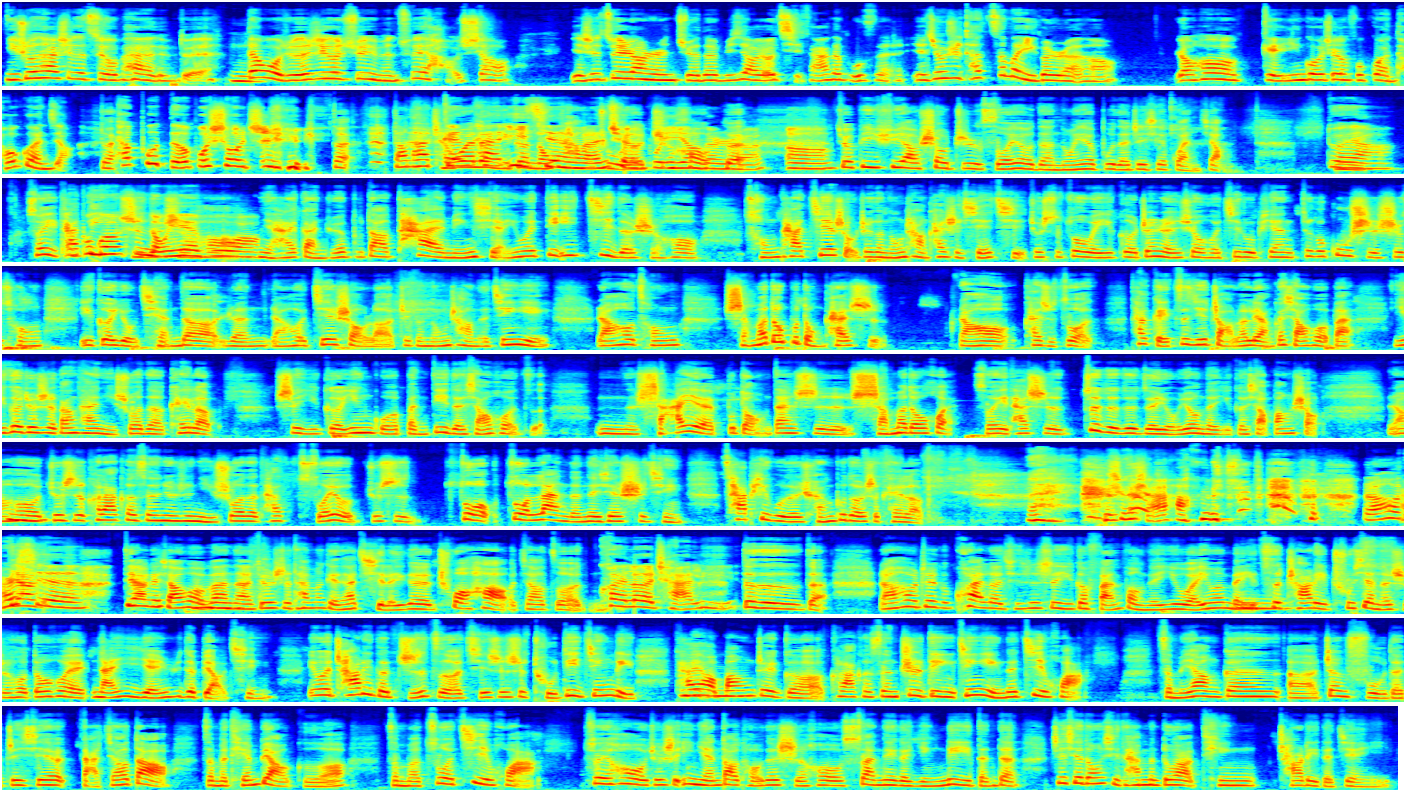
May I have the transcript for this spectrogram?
你说他是个自由派，对不对？嗯但我觉得这个剧里面最好笑，也是最让人觉得比较有启发的部分，也就是他这么一个人啊，然后给英国政府管头管脚，对他不得不受制于对，当他成为了一个农场主了全不之后，一样的对，人，嗯，就必须要受制所有的农业部的这些管教。对啊，所以他不光是农业部哦你还感觉不到太明显，因为第一季的时候，从他接手这个农场开始写起，就是作为一个真人秀和纪录片，这个故事是从一个有钱的人，然后接手了这个农场的经营，然后从什么都不懂开始，然后开始做。他给自己找了两个小伙伴，一个就是刚才你说的 Caleb，是一个英国本地的小伙子，嗯，啥也不懂，但是什么都会，所以他是最最最最有用的一个小帮手。然后嗯就是克拉克森，就是你说的，他所有就是做做烂的那些事情，擦屁股的全部都是 Caleb。哎，是个啥行的？然后而第二第二个小伙伴呢，就是他们给他起了一个绰号，叫做快乐查理，对对对对对，然后这个快乐其实是一个反讽的意味，因为每一次嗯查理出现的时候都会难以言喻的表情，因为查理的职责其实是土地经理，他要帮这个克拉克森制定经营的计划，怎么样跟呃政府的这些打交道，怎么填表格，怎么做计划。最后就是一年到头的时候算那个盈利等等这些东西，他们都要听查理的建议。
